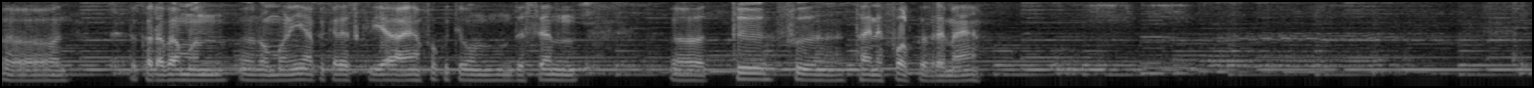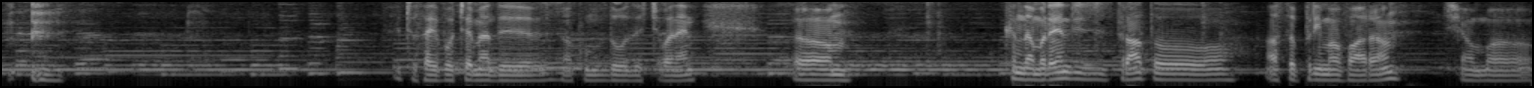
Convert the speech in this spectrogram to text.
uh, pe care aveam în, în România, pe care scria, am făcut eu un desen uh, T, F, Taine Folk pe vremea aia. Deci asta e vocea mea de acum 20 ceva de ani. Uh, când am reînregistrat-o asta primăvară și am uh,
